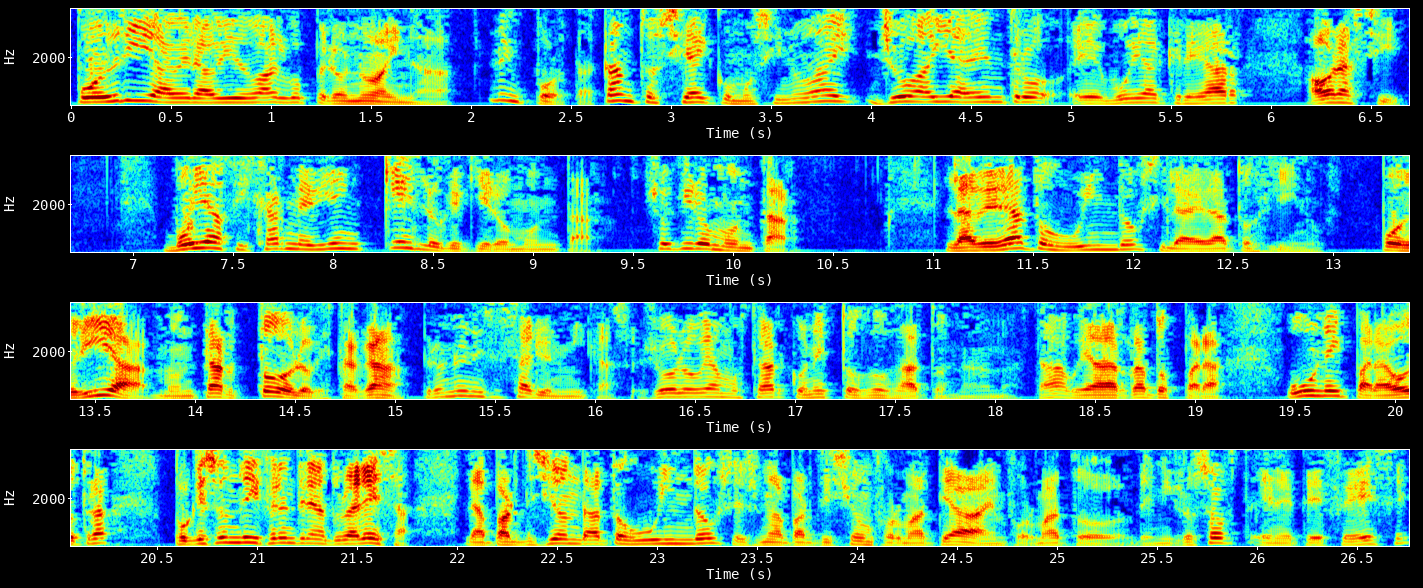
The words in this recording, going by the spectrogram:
Podría haber habido algo, pero no hay nada. No importa. Tanto si hay como si no hay, yo ahí adentro eh, voy a crear, ahora sí, voy a fijarme bien qué es lo que quiero montar. Yo quiero montar la de datos Windows y la de datos Linux podría montar todo lo que está acá, pero no es necesario en mi caso. Yo lo voy a mostrar con estos dos datos nada más. Voy a dar datos para una y para otra, porque son de diferente naturaleza. La partición datos Windows es una partición formateada en formato de Microsoft, NTFS,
